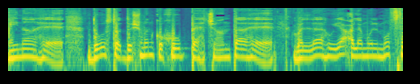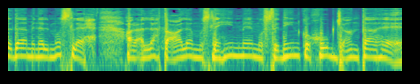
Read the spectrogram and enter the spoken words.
بینا ہے، دوست اور دشمن کو خوب پہچانتا ہے۔ واللہ یعلم المفسد من المسلح اور اللہ تعالی مسلحین میں مفسدین کو خوب جانتا ہے۔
